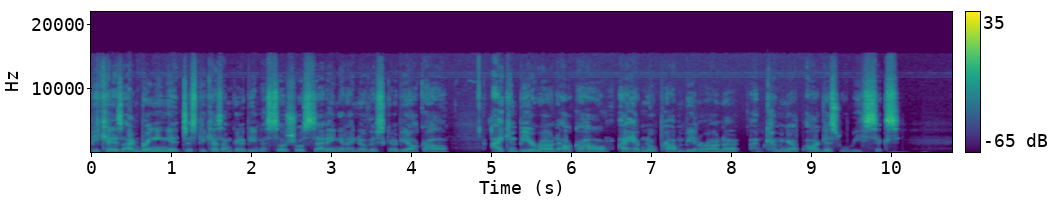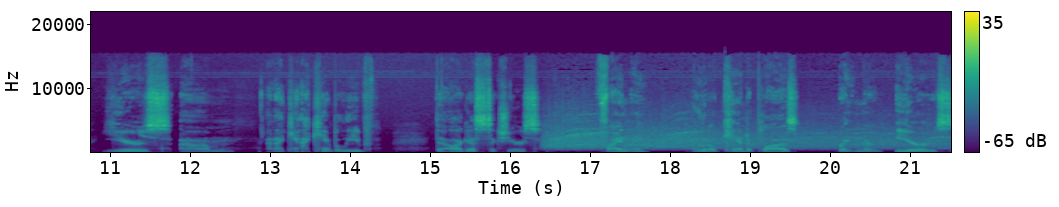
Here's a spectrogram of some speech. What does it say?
Because I'm bringing it just because I'm going to be in a social setting and I know there's going to be alcohol. I can be around alcohol. I have no problem being around it. I'm coming up August will be six years, um, and I can't I can't believe that August, six years. Finally, a little canned applause right in their ears.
